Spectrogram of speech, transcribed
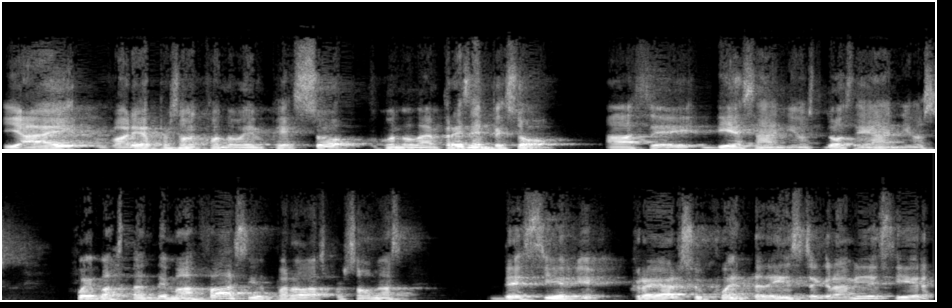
y hay varias personas cuando empezó, cuando la empresa empezó hace 10 años, 12 años, fue bastante más fácil para las personas decir, eh, crear su cuenta de Instagram y decir,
